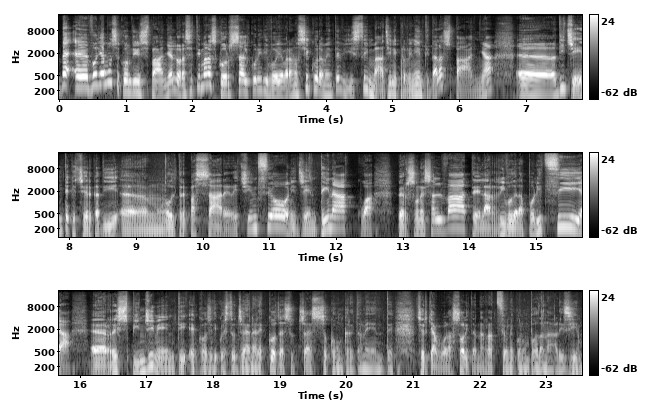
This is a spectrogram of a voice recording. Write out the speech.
Beh, eh, vogliamo un secondo in Spagna. Allora, settimana scorsa alcuni di voi avranno sicuramente visto immagini provenienti dalla Spagna eh, di gente che cerca di ehm, oltrepassare recinzioni, gente in acqua, persone salvate, l'arrivo della polizia, eh, respingimenti e cose di questo genere. Cosa è successo concretamente? Cerchiamo la solita narrazione con un po' d'analisi.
